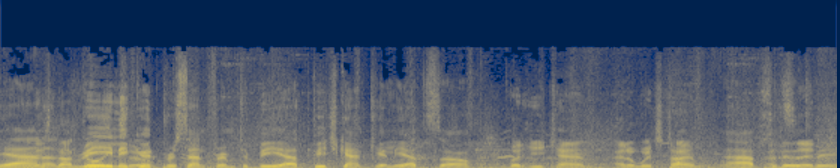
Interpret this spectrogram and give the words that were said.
Yeah, and not a really good percent for him to be at. Peach can't kill yet, so But he can. At a witch time? absolutely,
